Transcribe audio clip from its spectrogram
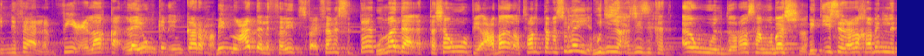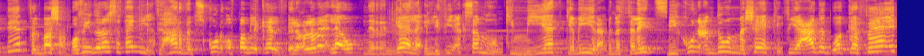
إن فعلا في علاقة لا يمكن إنكارها بين معدل ال phthalates في أجسام الستات ومدى التشوه في أعضاء الأطفال التناسلية. ودي يا عزيزي كانت أول دراسة مباشرة بتقيس العلاقة بين الاثنين في البشر. وفي دراسة تانية في Harvard School of Public Health العلماء لقوا إن الرجالة اللي في أجسامهم كميات كبيرة من ال phthalates بيكون عندهم مشاكل في عدد وكفاءة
